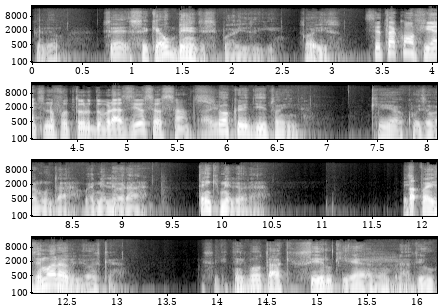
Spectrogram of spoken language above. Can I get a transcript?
Entendeu? Você quer o bem desse país aqui, só isso. Você está confiante no futuro do Brasil, seu Santos? Ah, eu acredito ainda que a coisa vai mudar, vai melhorar. Tem que melhorar. Esse país é maravilhoso, cara. Isso aqui tem que voltar, ser o que era, né? O Brasil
